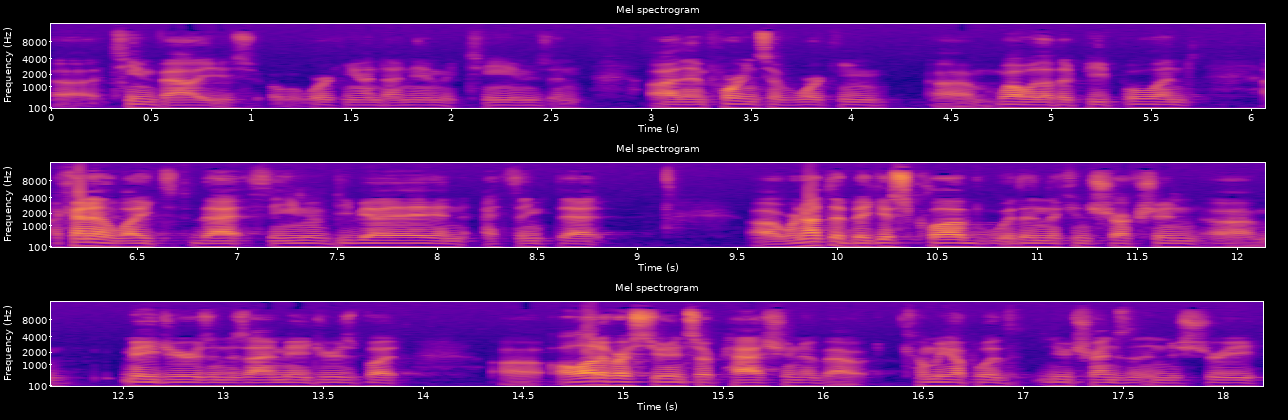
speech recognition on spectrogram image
uh, team values, working on dynamic teams, and uh, the importance of working um, well with other people. And I kind of liked that theme of DBIA, and I think that uh, we're not the biggest club within the construction um, majors and design majors, but uh, a lot of our students are passionate about coming up with new trends in the industry,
